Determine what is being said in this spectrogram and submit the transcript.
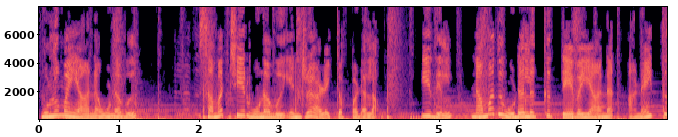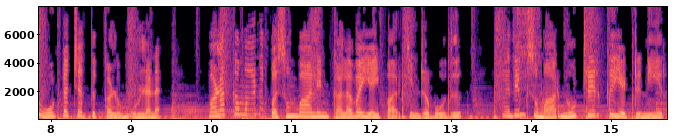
முழுமையான உணவு சமச்சீர் உணவு என்று அழைக்கப்படலாம். இதில் நமது உடலுக்கு தேவையான அனைத்து ஊட்டச்சத்துக்களும் உள்ளன. வழக்கமான பசும்பாலின் கலவையை பார்க்கின்றபோது அதில் சுமார் நூற்றிற்கு எட்டு நீர்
